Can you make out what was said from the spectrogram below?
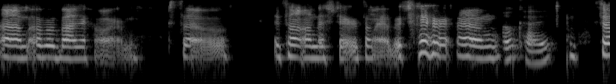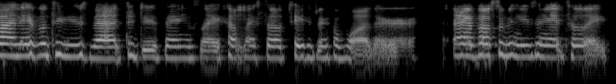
um, a robotic arm. So it's not on this chair; it's on my other chair. Um, Okay. so I'm able to use that to do things like help myself take a drink of water. I have also been using it to like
